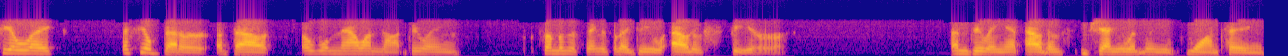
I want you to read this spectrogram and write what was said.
feel like I feel better about, oh, well, now I'm not doing some of the things that I do out of fear. I'm doing it out of genuinely wanting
